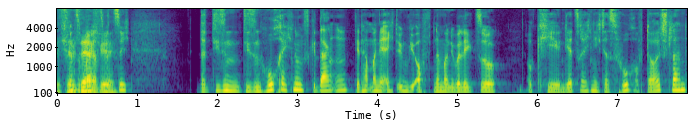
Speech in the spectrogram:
ich finde es sehr immer ganz viel. witzig. Diesen, diesen Hochrechnungsgedanken, den hat man ja echt irgendwie oft, wenn man überlegt so, okay, und jetzt rechne ich das hoch auf Deutschland.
